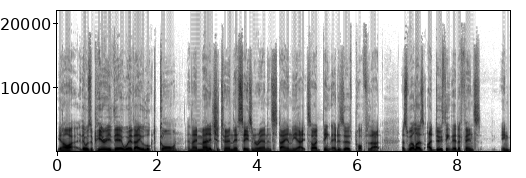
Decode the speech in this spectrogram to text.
You know, I, there was a period there where they looked gone and they managed mm. to turn their season around and stay in the eight. So I think they deserve props for that. As well as I do think their defense in,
